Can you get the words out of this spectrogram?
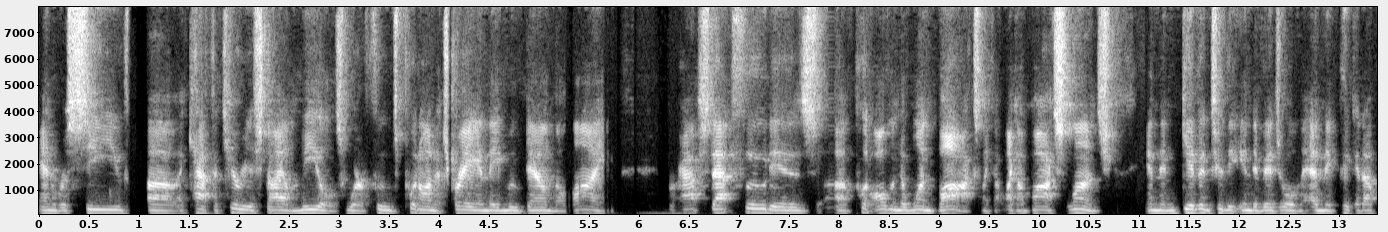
and receive uh, a cafeteria style meals where food's put on a tray and they move down the line. Perhaps that food is uh, put all into one box, like a, like a box lunch, and then given to the individual and they pick it up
